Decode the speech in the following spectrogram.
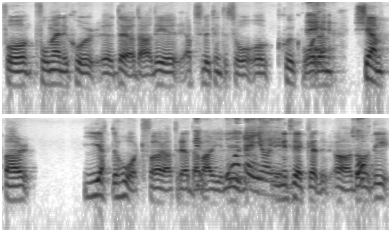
få, få människor eh, döda. Det är absolut inte så. Och sjukvården Nej. kämpar jättehårt för att rädda varje liv. Gör Ingen tvekan. Ja, då, det,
